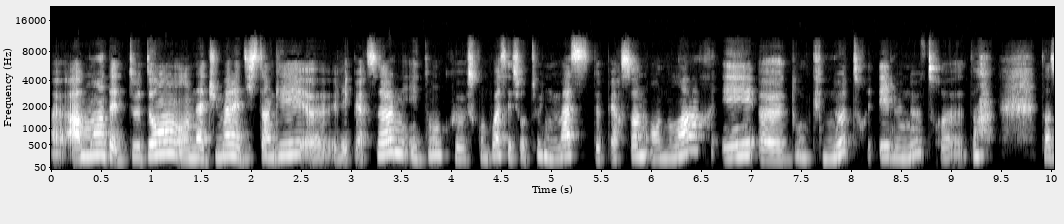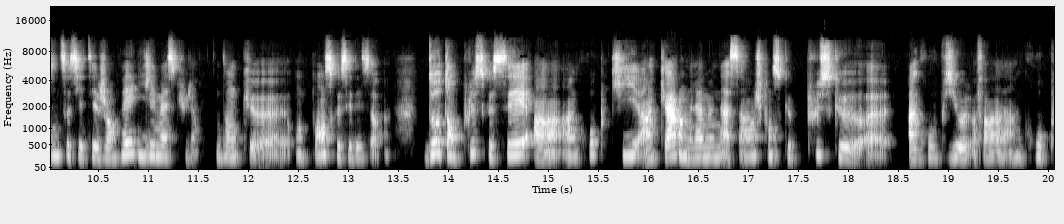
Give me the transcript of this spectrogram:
à moins d'être dedans, on a du mal à distinguer euh, les personnes. Et donc, euh, ce qu'on voit, c'est surtout une masse de personnes en noir et euh, donc neutre. Et le neutre, euh, dans, une société genrée, il est masculin. Donc, on pense que c'est des hommes. D'autant plus que c'est un, un, groupe qui incarne la menace. Hein. Je pense que plus que un groupe viol, enfin un groupe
